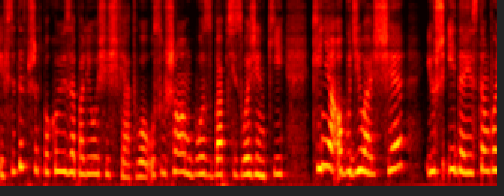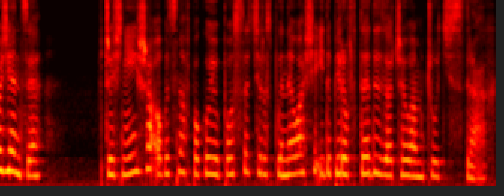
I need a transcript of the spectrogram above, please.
I wtedy w przedpokoju zapaliło się światło. Usłyszałam głos babci z łazienki: Kinia, obudziłaś się? Już idę, jestem w łazience. Wcześniejsza, obecna w pokoju postać rozpłynęła się i dopiero wtedy zaczęłam czuć strach.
